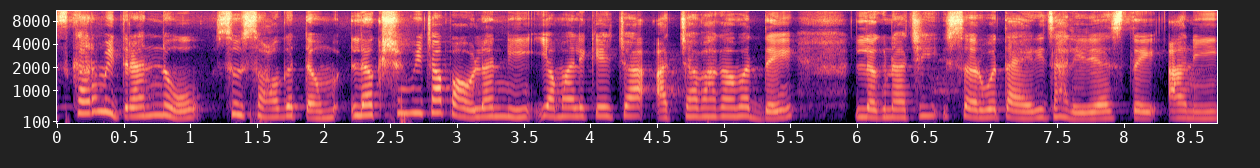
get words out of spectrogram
नमस्कार मित्रांनो सुस्वागतम. लक्ष्मीच्या पावलांनी या मालिकेच्या आजच्या भागामध्ये लग्नाची सर्व तयारी झालेली असते आणि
